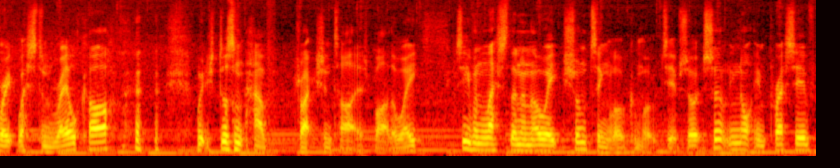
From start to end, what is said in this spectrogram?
Great Western rail car, which doesn't have traction tyres by the way. It's even less than an 08 shunting locomotive, so it's certainly not impressive,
